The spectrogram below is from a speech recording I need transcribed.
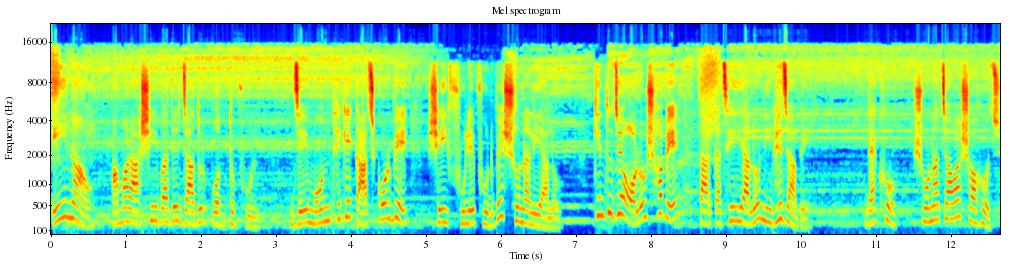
এই নাও আমার আশীর্বাদের জাদুর পদ্ম ফুল। যে মন থেকে কাজ করবে, সেই ফুলে ফুটবে সোনালি আলো। কিন্তু যে অলস হবে, তার কাছে এই আলো নিভে যাবে। দেখো, সোনা চাওয়া সহজ,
